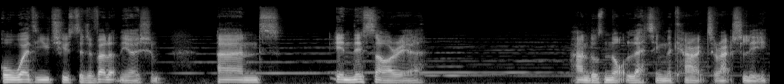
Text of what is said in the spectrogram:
or whether you choose to develop the emotion. And in this aria, Handel's not letting the character actually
